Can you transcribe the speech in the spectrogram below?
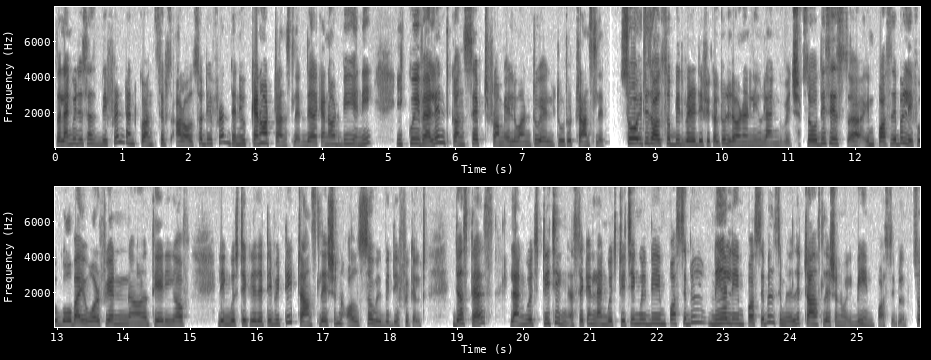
the languages are different and concepts are also different then you cannot translate there cannot be any equivalent concept from L1 to L2 to translate. So, it is also bit very difficult to learn a new language. So, this is uh, impossible if you go by Whorfian uh, theory of linguistic relativity translation also will be difficult just as language teaching a second language teaching will be impossible nearly impossible similarly translation will be impossible. So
